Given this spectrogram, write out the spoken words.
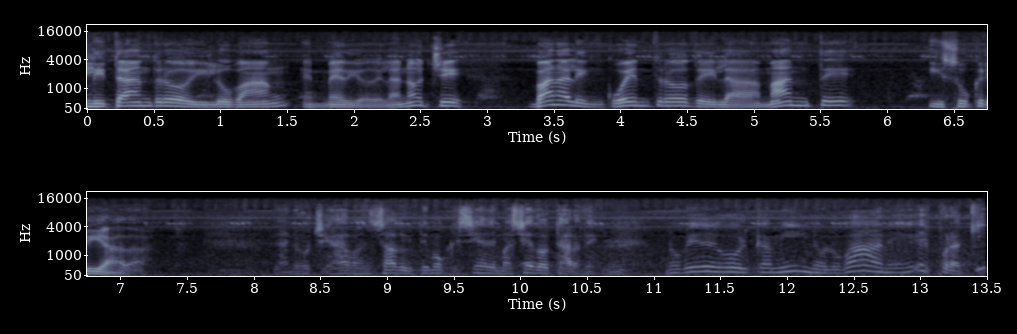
Clitandro y Lubán, en medio de la noche, van al encuentro de la amante y su criada. La noche ha avanzado y temo que sea demasiado tarde. No veo el camino, Lubán. eh, Es por aquí.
